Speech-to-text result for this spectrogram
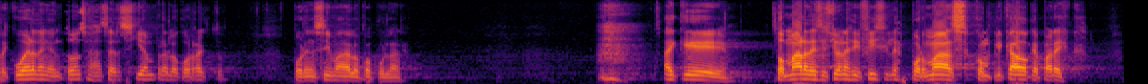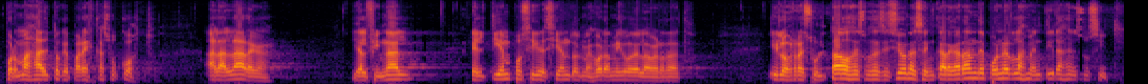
Recuerden entonces hacer siempre lo correcto por encima de lo popular. Hay que tomar decisiones difíciles por más complicado que parezca, por más alto que parezca su costo. A la larga y al final, el tiempo sigue siendo el mejor amigo de la verdad. Y los resultados de sus decisiones se encargarán de poner las mentiras en su sitio.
